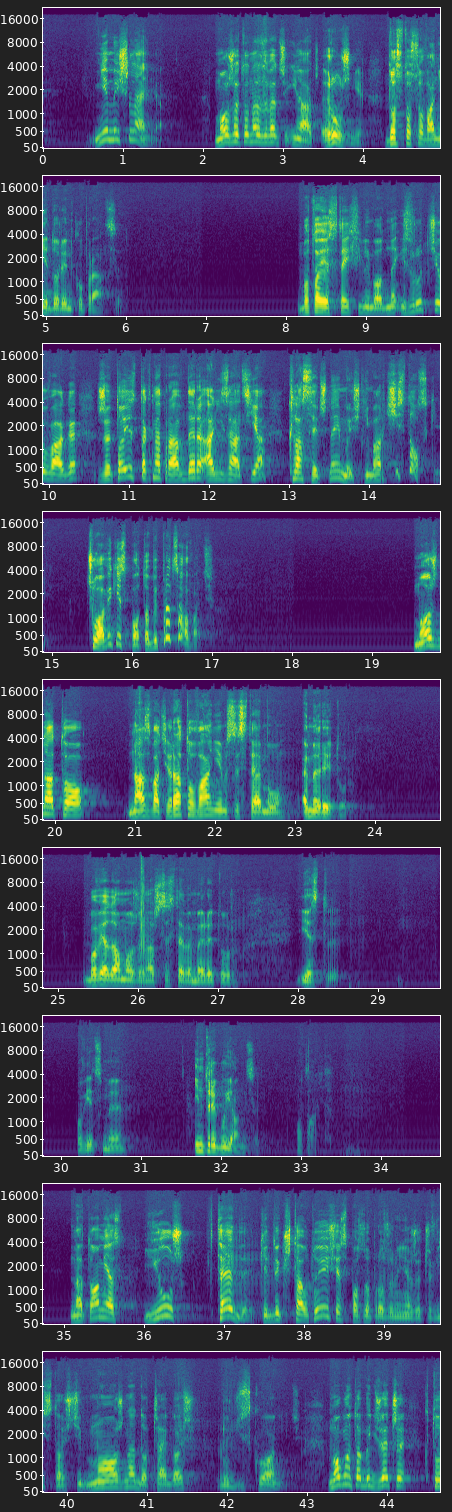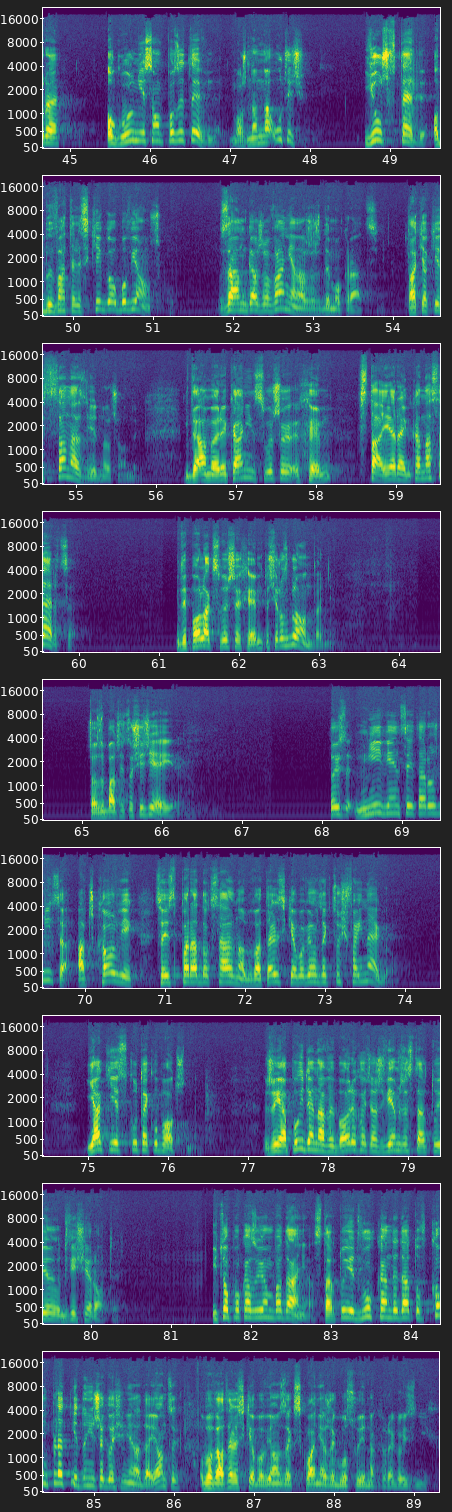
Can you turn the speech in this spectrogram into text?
niemyślenia. Może to nazywać inaczej, różnie. Dostosowanie do rynku pracy. Bo to jest w tej chwili modne i zwróćcie uwagę, że to jest tak naprawdę realizacja klasycznej myśli marksistowskiej. Człowiek jest po to, by pracować. Można to nazwać ratowaniem systemu emerytur. Bo wiadomo, że nasz system emerytur jest powiedzmy intrygujący. O tak. Natomiast już wtedy, kiedy kształtuje się sposób rozumienia rzeczywistości, można do czegoś ludzi skłonić. Mogą to być rzeczy, które ogólnie są pozytywne. Można nauczyć już wtedy obywatelskiego obowiązku, zaangażowania na rzecz demokracji, tak jak jest w Stanach Zjednoczonych. Gdy Amerykanin słyszy hymn, wstaje ręka na serce. Gdy Polak słyszy hymn, to się rozgląda. Nie? Trzeba zobaczyć, co się dzieje. To jest mniej więcej ta różnica. Aczkolwiek, co jest paradoksalne, obywatelski obowiązek coś fajnego. Jaki jest skutek uboczny? Że ja pójdę na wybory, chociaż wiem, że startują dwie sieroty. I co pokazują badania? Startuje dwóch kandydatów kompletnie do niczego się nie nadających. Obywatelski obowiązek skłania, że głosuje na któregoś z nich.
